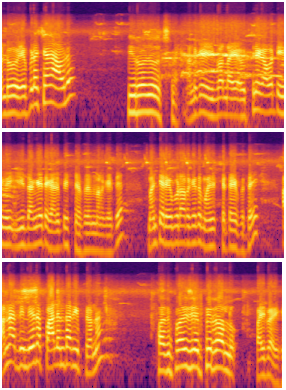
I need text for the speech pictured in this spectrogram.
అండ్ ఎప్పుడు వచ్చాను ఆవులు? ఈ రోజు వచ్చినాయి. అందుకే ఇవాళ వచ్చినాయి కాబట్టి ఈ విధంగా అయితే కనిపిస్తున్నాయి ఫ్రెండ్స్ మనకైతే. మంచిగా రేపటి వరకు అయితే మంచిగా సెట్ అయిపోతాయి. అన్న దీని లేదా పాలు ఎంత ఇప్పుడు అన్న పది పది చెప్పిర్రు వాళ్ళు. పది పది.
